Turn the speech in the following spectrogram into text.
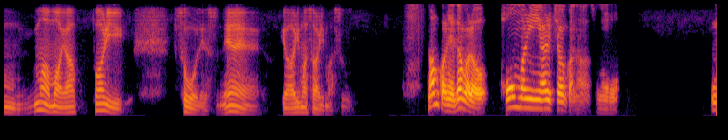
うんん。まあまあ、やっぱり、そうですね。いや、あります、あります。なんかね、だから、ほんまにやれちゃうかな、その、う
